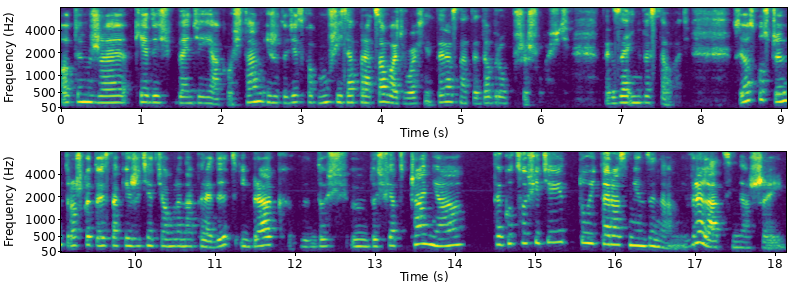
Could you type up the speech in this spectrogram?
o tym, że kiedyś będzie jakoś tam i że to dziecko musi zapracować właśnie teraz na tę dobrą przyszłość, tak zainwestować. W związku z czym troszkę to jest takie życie ciągle na kredyt i brak doś, doświadczania tego, co się dzieje tu i teraz między nami, w relacji naszej,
